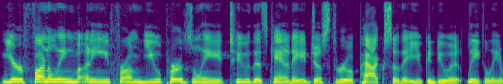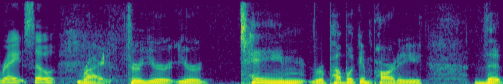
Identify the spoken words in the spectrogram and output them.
you're funneling money from you personally to this candidate just through a PAC so that you can do it legally right? So Right through your your tame Republican Party, the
